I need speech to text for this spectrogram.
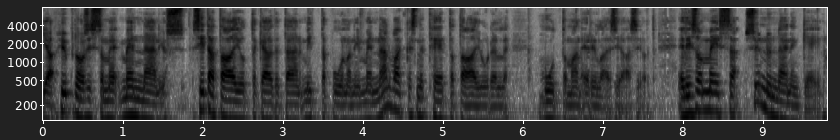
Ja hypnoosissa me mennään, jos sitä taajuutta käytetään mittapuuna, niin mennään vaikka sinne teettataajuudelle muuttamaan erilaisia asioita. Eli se on meissä synnynnäinen keino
